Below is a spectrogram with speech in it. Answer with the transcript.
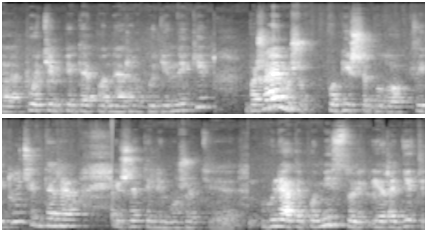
е, потім піде по енергобудівників. Бажаємо, щоб побільше було квітучих дерев, і жителі можуть е, гуляти по місту і радіти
